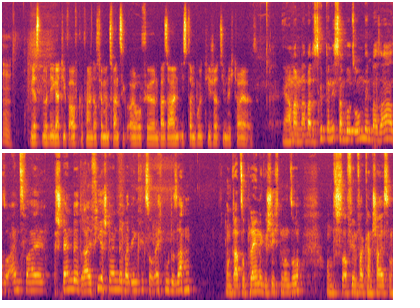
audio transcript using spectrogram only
Mir ist nur negativ aufgefallen, dass 25 Euro für ein Basar in Istanbul T-Shirt ziemlich teuer ist. Ja, Mann, aber es gibt in Istanbul so um den Bazar so ein, zwei Stände, drei, vier Stände, bei denen kriegst du auch echt gute Sachen. Und gerade so Pläne, Geschichten und so. Und das ist auf jeden Fall kein Scheiß so.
